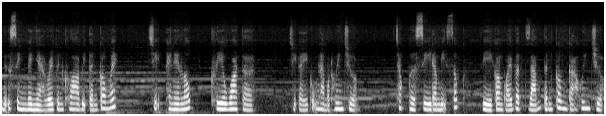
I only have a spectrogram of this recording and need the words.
nữ sinh bên nhà Ravenclaw bị tấn công ấy. Chị Penelope Clearwater. Chị ấy cũng là một huynh trưởng. Chắc Percy đang bị sốc vì con quái vật dám tấn công cả huynh trưởng.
